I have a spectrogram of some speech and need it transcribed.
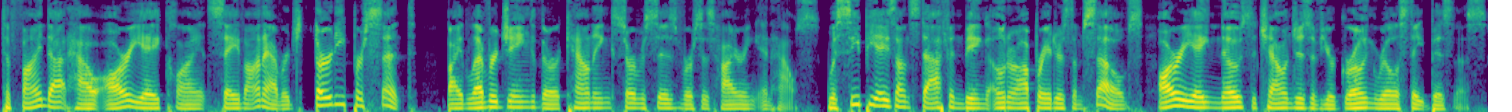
to find out how REA clients save on average 30% by leveraging their accounting services versus hiring in house. With CPAs on staff and being owner operators themselves, REA knows the challenges of your growing real estate business.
